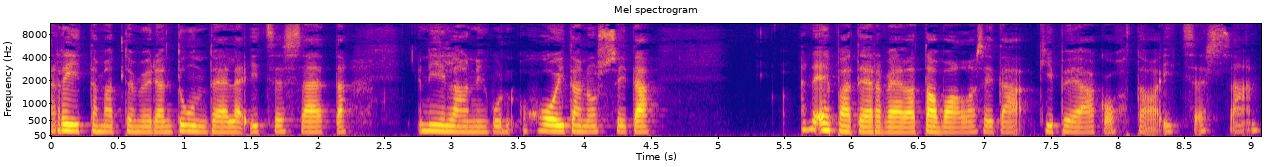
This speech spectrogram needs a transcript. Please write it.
riittämättömyyden tunteelle itsessä, että niillä on niin kuin hoitanut sitä epäterveellä tavalla sitä kipeää kohtaa itsessään.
